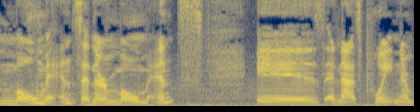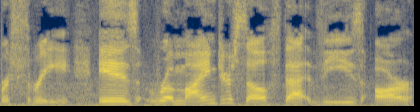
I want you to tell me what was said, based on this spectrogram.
moments, and they're moments is and that's point number 3 is remind yourself that these are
